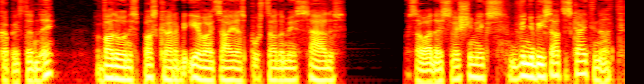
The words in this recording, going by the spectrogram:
Kāpēc tad ne? Vadonis paskarbi ievaicājās puscādamies sēdus. Savādais svešinieks viņu bija sācis kaitināt.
